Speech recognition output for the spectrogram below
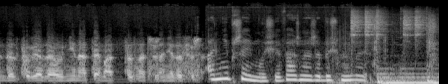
Będę odpowiadał nie na temat, to znaczy, że nie dosłyszę. A nie przejmuj się, ważne, żebyśmy my...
